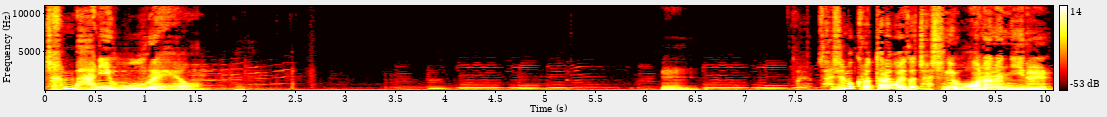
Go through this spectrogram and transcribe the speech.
참 많이 우울해해요. 음. 사실 뭐 그렇다라고 해서 자신이 원하는 일을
